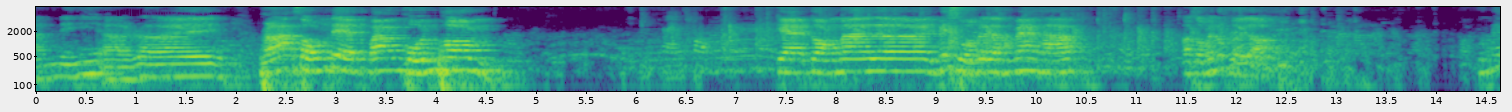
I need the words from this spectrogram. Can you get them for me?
อันนี้อะไร พระสมเด็จบางขุนพรหมแกะกล่องมาเลย ไม่สวมเลยเหรอคุณแม่ครับ เอาส่งให้ลูกเขยเหรอ คุณแม่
